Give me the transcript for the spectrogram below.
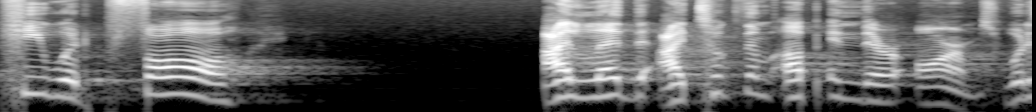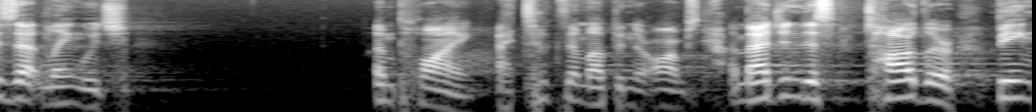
he would fall. I led, I took them up in their arms. What is that language implying? I took them up in their arms. Imagine this toddler being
